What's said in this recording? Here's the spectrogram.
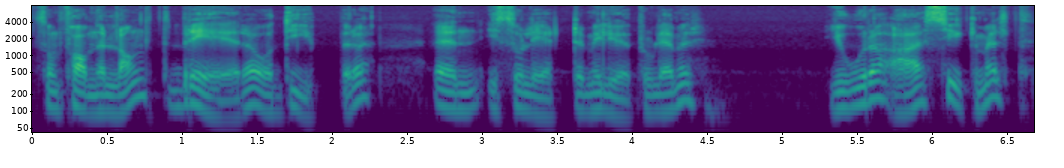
som favner langt bredere og dypere enn isolerte miljøproblemer. Jorda er sykemeldt.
